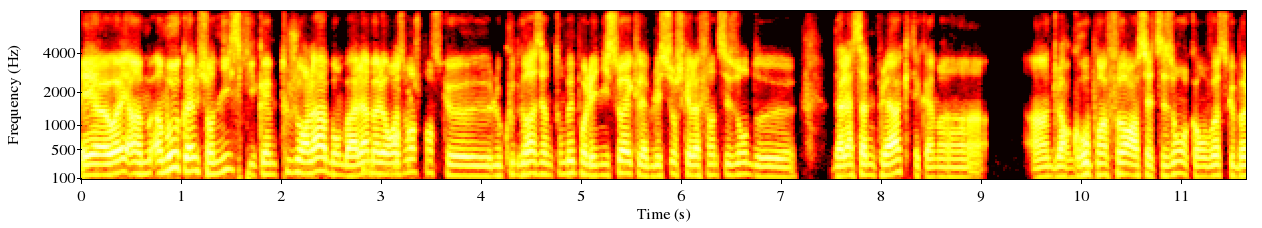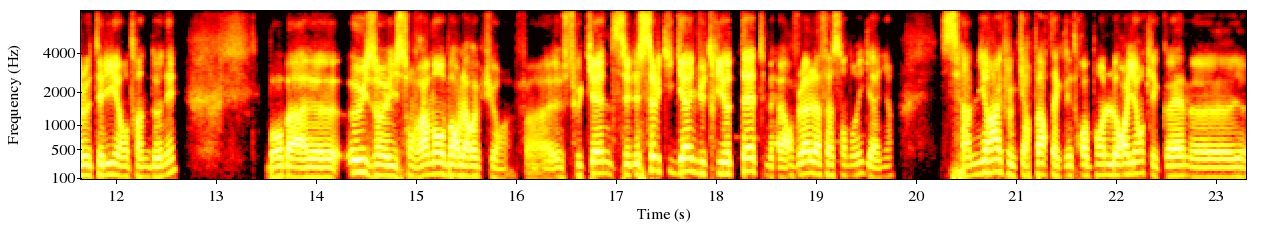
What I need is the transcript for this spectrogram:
Et euh, ouais, un, mot quand même sur Nice qui est quand même toujours là. Bon, bah là, malheureusement, je pense que le coup de grâce vient de tomber pour les Niçois avec la blessure jusqu'à la fin de saison de d'Alassane Plea, qui était quand même un, un de leurs gros points forts à cette saison quand on voit ce que Balotelli est en train de donner. Bon, bah, eux, ils, sont vraiment au bord de la rupture. Ce week-end, c'est les seuls qui gagnent du trio de tête, mais alors voilà la façon dont ils gagnent. Hein c'est un miracle qu'ils repartent avec les trois points de Lorient, qui est quand même, euh,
